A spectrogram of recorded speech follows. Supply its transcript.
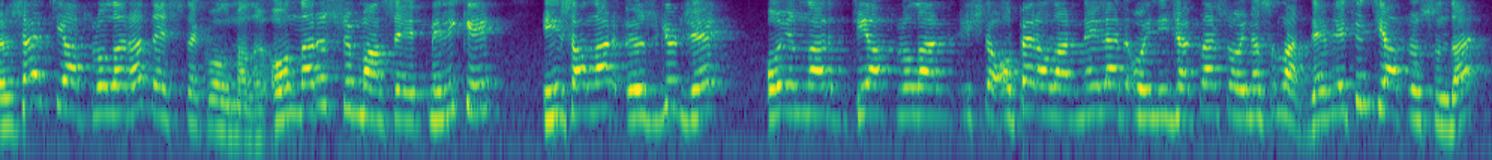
özel tiyatrolara destek olmalı. Onları sübvanse etmeli ki insanlar özgürce oyunlar, tiyatrolar, işte operalar neler oynayacaklarsa oynasınlar. Devletin tiyatrosunda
